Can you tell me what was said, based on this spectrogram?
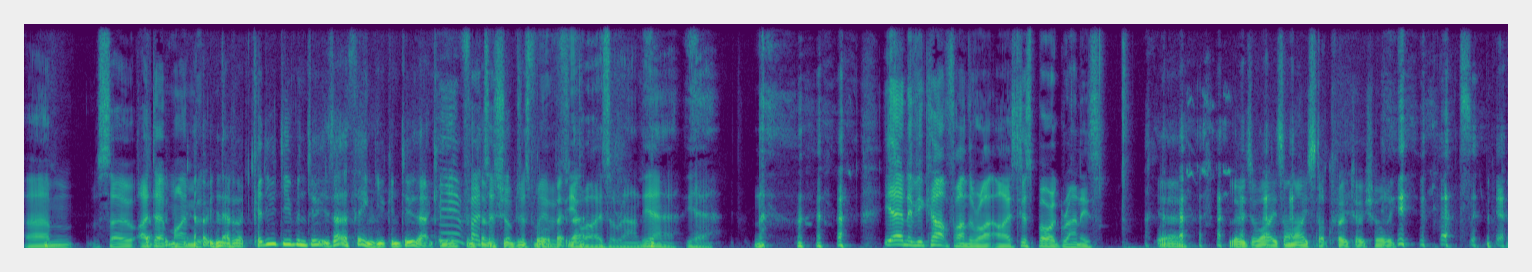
Um, so I don't mind. No, never. Can you even do? Is that a thing? You can do that? Can yeah, you? in Photoshop, just move a few that. eyes around. Yeah, yeah. yeah, and if you can't find the right eyes, just borrow Granny's. Yeah, loads of eyes on iStock photo, surely. It, yeah.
